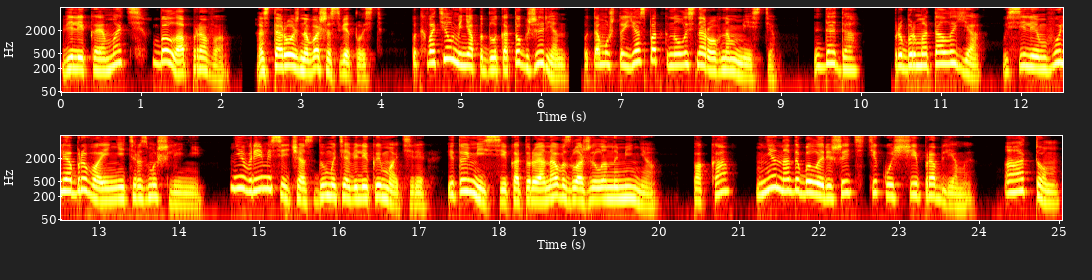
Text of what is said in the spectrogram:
Великая мать была права. «Осторожно, ваша светлость!» Подхватил меня под локоток Жирен, потому что я споткнулась на ровном месте. «Да-да», – пробормотала я, усилием воли обрывая нить размышлений. Не время сейчас думать о Великой Матери и той миссии, которую она возложила на меня. Пока мне надо было решить текущие проблемы. А о том,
